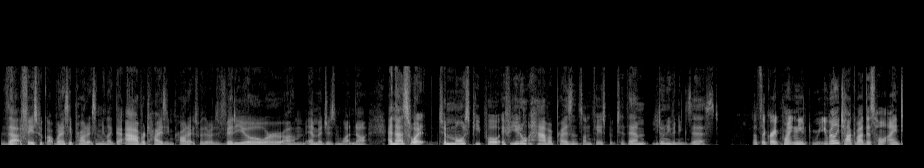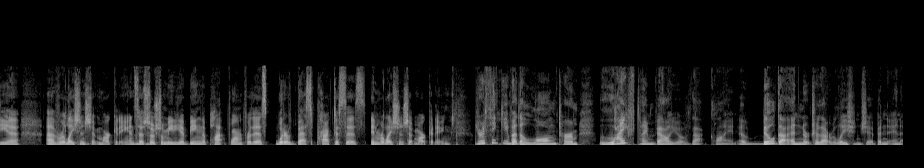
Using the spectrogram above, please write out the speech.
that facebook when i say products i mean like the advertising products whether it's video or um, images and whatnot and that's what to most people if you don't have a presence on facebook to them you don't even exist that's a great point. And you you really talk about this whole idea of relationship marketing. And so mm-hmm. social media being the platform for this, what are best practices in relationship marketing? You're thinking about the long-term lifetime value of that client. Uh, build that and nurture that relationship and, and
